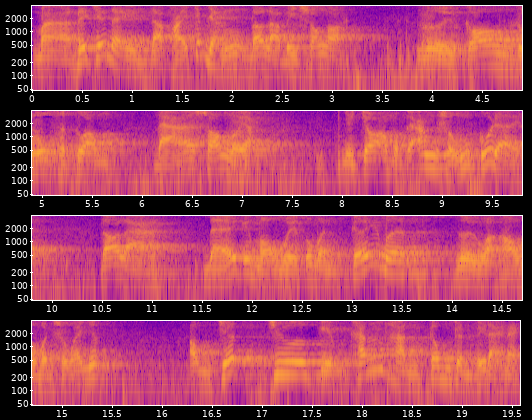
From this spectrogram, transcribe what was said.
mà đế chế này đã phải chấp nhận đó là bị xóa ngôi. Người con ruột thịt của ông đã xóa ngôi ông như cho ông một cái ân sủng cuối đời, đó là để cái mộ nguyệt của mình kế bên người hoàng hậu mà mình sủng ái nhất. Ông chết chưa kịp khánh thành công trình vĩ đại này.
